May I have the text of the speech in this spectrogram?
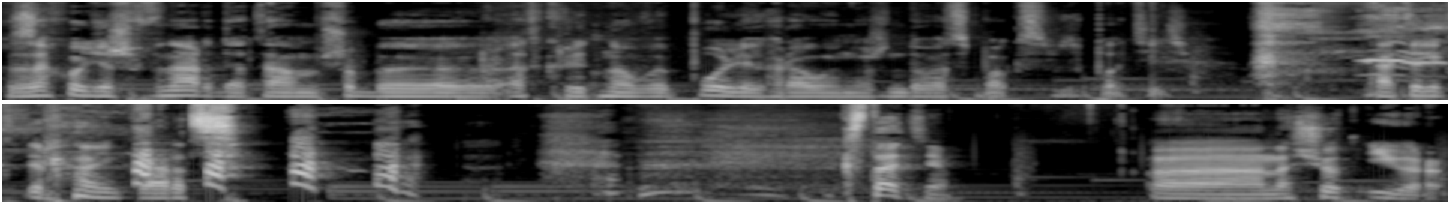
Заходишь в нарды, а там, чтобы открыть новое поле игровое, нужно 20 баксов заплатить. От Electronic Arts. Кстати, э, насчет игр.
